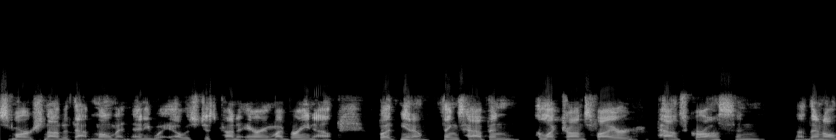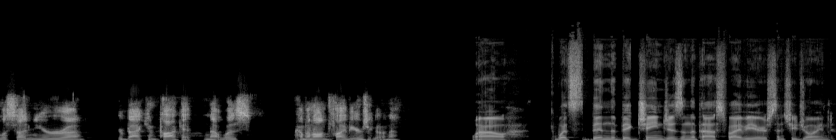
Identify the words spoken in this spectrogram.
Smarsh, not at that moment anyway. I was just kind of airing my brain out. But, you know, things happen, electrons fire, paths cross, and then all of a sudden you're, uh, you're back in pocket. And that was coming on five years ago now. Wow. What's been the big changes in the past five years since you joined?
